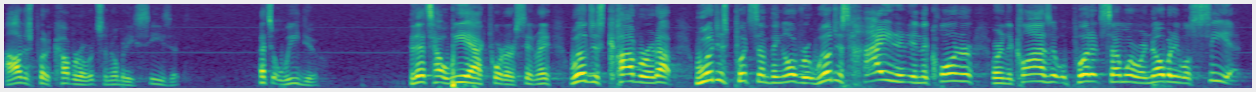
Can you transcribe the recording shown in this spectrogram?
I'll just put a cover over it so nobody sees it. That's what we do. That's how we act toward our sin, right? We'll just cover it up. We'll just put something over it. We'll just hide it in the corner or in the closet. We'll put it somewhere where nobody will see it.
